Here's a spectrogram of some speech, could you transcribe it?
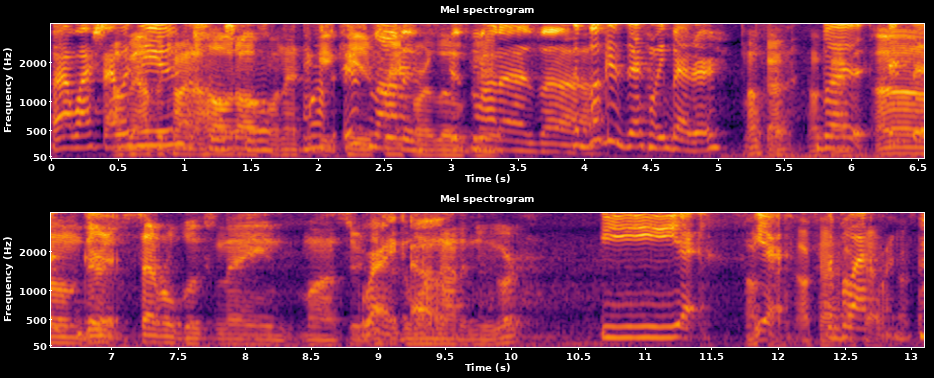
I watched that I've with been, I've you. been trying to hold off on that to get It's not free for a as little it's bit. not as uh the book is definitely better. Okay, okay. But um, it's there's good. several books named Monster. This Right, is the one oh. out of New York. Yes, Okay, yes, okay, the black okay, one. okay.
